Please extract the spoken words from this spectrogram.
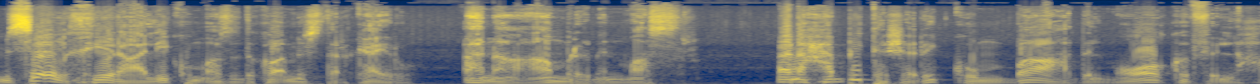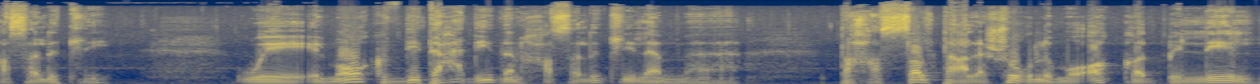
مساء الخير عليكم أصدقاء مستر كايرو. أنا عمرو من مصر. أنا حبيت أشارككم بعض المواقف اللي حصلت لي والمواقف دي تحديدا حصلت لي لما تحصلت على شغل مؤقت بالليل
